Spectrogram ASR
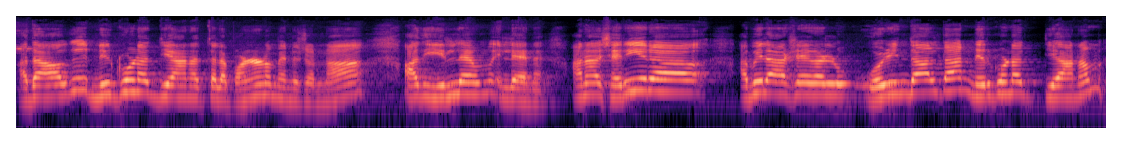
அதாவது நிர்குண தியானத்தில் பண்ணணும் என்ன சொன்னால் அது இல்லவும் இல்லைன்னு ஆனால் சரீர அபிலாஷைகள் ஒழிந்தால்தான் நிர்குண தியானம்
